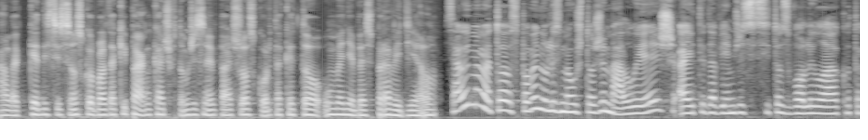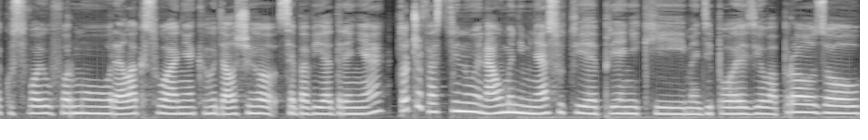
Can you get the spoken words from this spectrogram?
Ale kedysi som skôr bol taký pánkač v tom, že sa mi páčilo skôr takéto umenie bez pravidiel. Zaujímavé to, spomenuli sme už to, že maluješ, aj teda viem, že si si to zvolila ako takú svoju formu relaxu a nejakého ďalšieho seba vyjadrenia. To, čo fascinuje na umení mňa, sú tie prieniky medzi poéziou a prózou,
